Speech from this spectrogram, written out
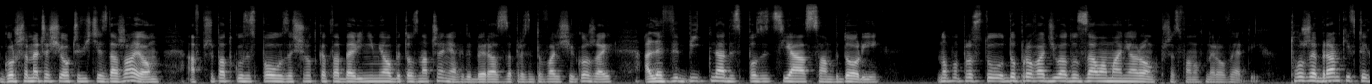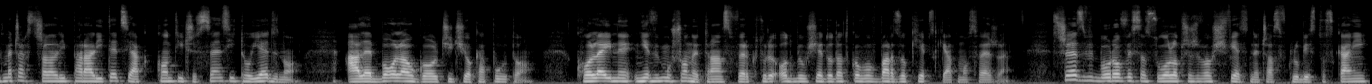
Gorsze mecze się oczywiście zdarzają, a w przypadku zespołu ze środka tabeli nie miałoby to znaczenia, gdyby raz zaprezentowali się gorzej, ale wybitna dyspozycja Sampdori no po prostu doprowadziła do załamania rąk przez fanów Neroverdich. To, że bramki w tych meczach strzelali paralitycy jak Conti czy Sensi to jedno, ale bolał gol Ciccio Caputo. Kolejny niewymuszony transfer, który odbył się dodatkowo w bardzo kiepskiej atmosferze. Strzelec wyborowy Sassuolo przeżywał świetny czas w klubie z Toskanii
